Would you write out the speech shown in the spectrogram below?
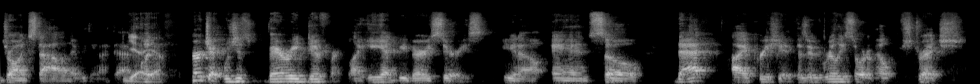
drawing style and everything like that. Yeah, but yeah. Kerchak was just very different. Like he had to be very serious, you know, and so that I appreciate because it really sort of helped stretch,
